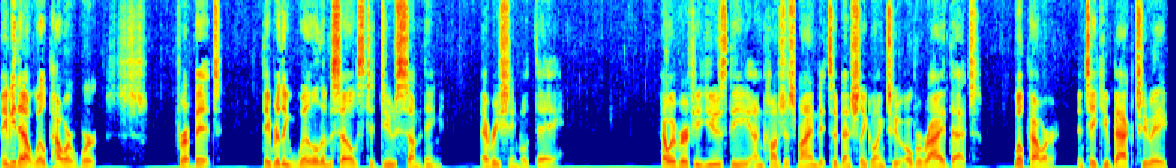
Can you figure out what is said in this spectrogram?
Maybe that willpower works for a bit, they really will themselves to do something every single day. However, if you use the unconscious mind, it's eventually going to override that willpower and take you back to a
